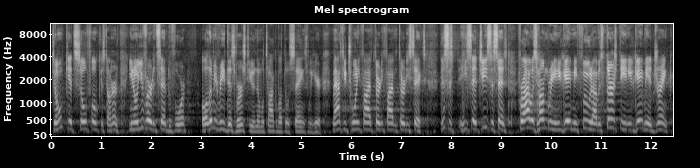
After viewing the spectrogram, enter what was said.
Don't get so focused on earth. You know, you've heard it said before. Well, let me read this verse to you and then we'll talk about those sayings we hear. Matthew 25, 35, and 36. This is, he said, Jesus says, For I was hungry and you gave me food. I was thirsty and you gave me a drink.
